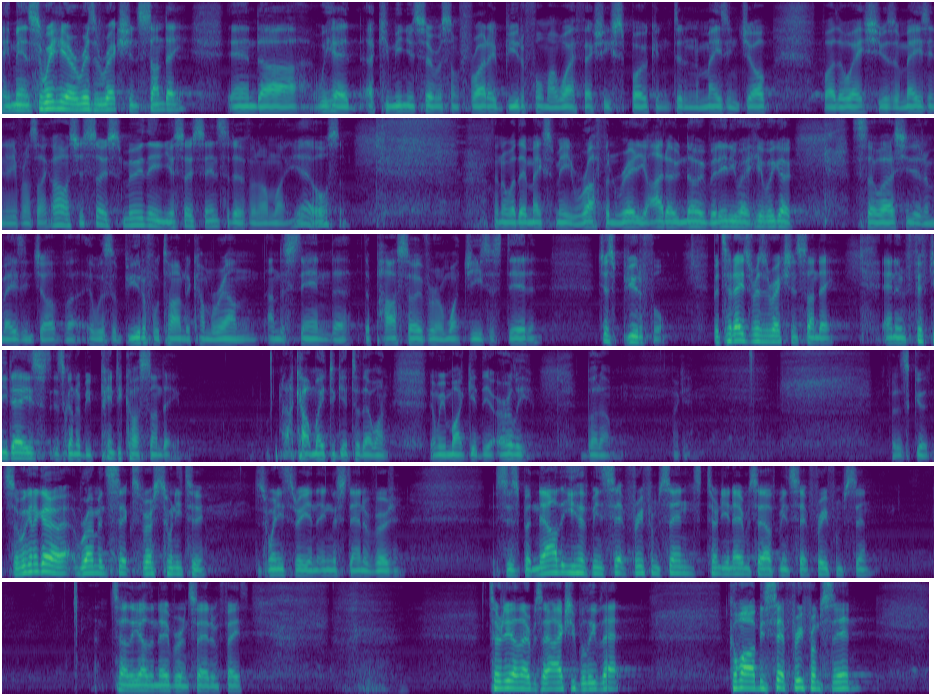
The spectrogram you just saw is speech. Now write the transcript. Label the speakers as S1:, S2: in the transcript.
S1: Amen. So we're here at Resurrection Sunday, and uh, we had a communion service on Friday. Beautiful. My wife actually spoke and did an amazing job. By the way, she was amazing, and everyone's like, "Oh, it's just so smoothing, and you're so sensitive." And I'm like, "Yeah, awesome." I don't know what that makes me rough and ready. I don't know, but anyway, here we go. So uh, she did an amazing job. But it was a beautiful time to come around, understand the, the Passover and what Jesus did. Just beautiful. But today's Resurrection Sunday, and in 50 days it's going to be Pentecost Sunday. I can't wait to get to that one, and we might get there early. But um, okay, but it's good. So we're going to go to Romans six, verse twenty-two to twenty-three in the English Standard Version. It says, "But now that you have been set free from sin, turn to your neighbor and say, I've been set free from sin." Tell the other neighbor and say it in faith. Turn to the other neighbor and say, "I actually believe that." Come on, I've been set free from sin.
